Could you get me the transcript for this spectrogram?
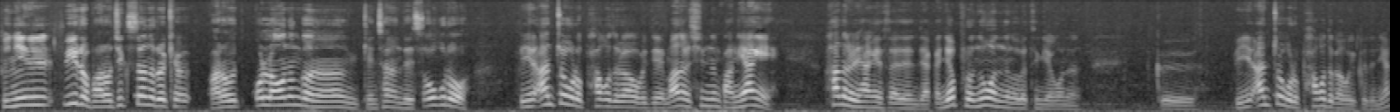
비닐 위로 바로 직선으로 이렇게 바로 올라오는 거는 괜찮은데 속으로 비닐 안쪽으로 파고 들어가고 이제 마늘 심는 방향이 하늘을 향했어야 되는데 약간 옆으로 누웠는 것 같은 경우는 그 비닐 안쪽으로 파고 들어가고 있거든요.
